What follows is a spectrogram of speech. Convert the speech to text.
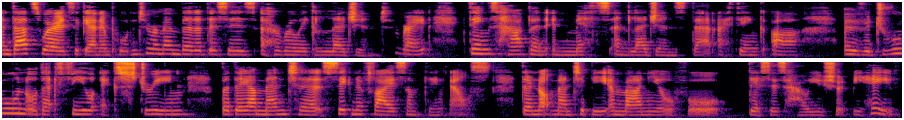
and that's where it's again important to remember that this is a heroic legend, right? Things happen in myths and legends that I think are overdrawn or that feel extreme, but they are meant to signify something else. They're not meant to be a manual for this is how you should behave.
